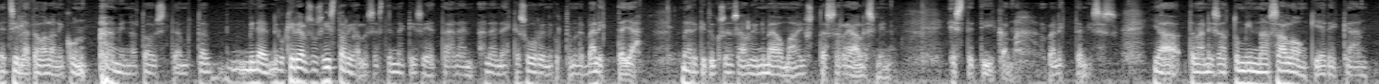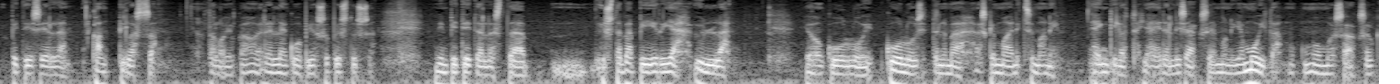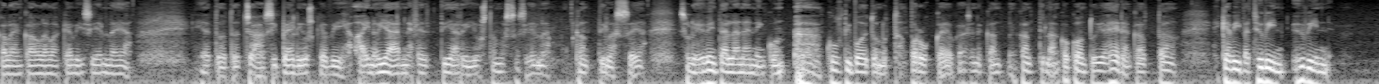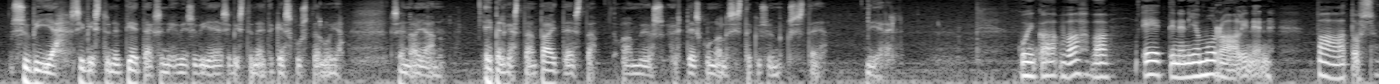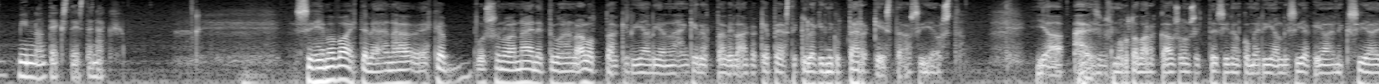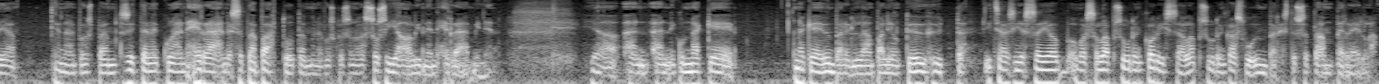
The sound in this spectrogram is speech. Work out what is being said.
Et sillä tavalla niin kuin Minna toi sitä, mutta minä niin kuin kirjallisuushistoriallisesti näkisin, että hänen, hänen ehkä suurin niin välittäjä merkityksensä oli nimenomaan just tässä realismin estetiikan välittämisessä. Ja tämä niin sanottu Minnan salonki, eli hän piti siellä Kanttilassa, talo, joka on edelleen Kuopiossa pystyssä, niin piti tällaista mm, ystäväpiiriä yllä, johon kuului, kuului sitten nämä äsken mainitsemani henkilöt ja heidän lisäkseen monia muita. Muun muassa Aksel Kaleen Kallela kävi siellä ja, ja tuota, John Sibelius kävi Aino Järnefeltti justamassa siellä Kanttilassa. Ja se oli hyvin tällainen niin kuin, kultivoitunut porukka, joka sinne Kanttilaan kokoontui ja heidän kauttaan he kävivät hyvin, hyvin syviä, sivistyneitä, tietääkseni hyvin syviä ja sivistyneitä keskusteluja sen ajan. Ei pelkästään taiteesta, vaan myös yhteiskunnallisista kysymyksistä ja niin edelleen. Kuinka vahva eettinen ja moraalinen paatos Minnan teksteistä näkyy? Se hieman vaihtelee. Hän ehkä voisi sanoa näin, että kun hän aloittaa kirjailijana, hän kirjoittaa vielä aika kepeästi kylläkin niin tärkeistä asioista. Ja esimerkiksi murtovarkkaus on sitten, siinä on komediallisiakin aineksia ja ja näin poispäin. Mutta sitten kun hän herää, hänessä tapahtuu tämmöinen, voisiko sanoa, sosiaalinen herääminen. Ja hän, hän niin näkee, näkee ympärillään paljon köyhyyttä. Itse asiassa jo omassa lapsuuden kodissaan, lapsuuden kasvuympäristössä Tampereella.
